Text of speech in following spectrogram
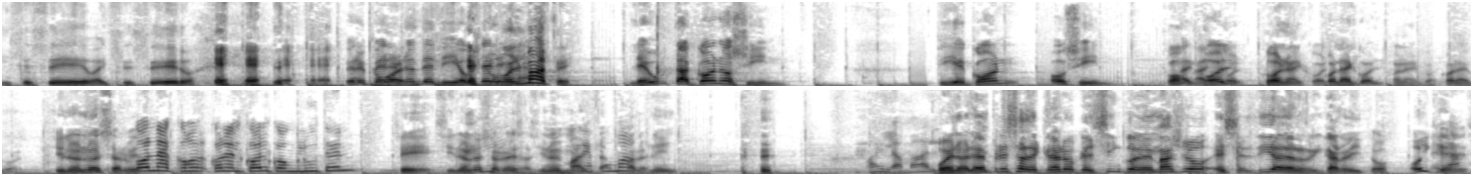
y se ceba y se ceba. Pero espere, no entendí. ¿A Es usted como le, el mate. le gusta con o sin? ¿Pide con o sin? Con ¿Alcohol? alcohol. Con alcohol. Con alcohol. Con alcohol. Con alcohol. Si no, no es cerveza. Con, alcohol- con alcohol, con gluten. Sí, si no, no es cerveza, si no es malta para los niños. Ay, la mala. Bueno, la empresa declaró que el 5 de mayo es el día del Ricardito. ¿Hoy qué Mirá. es?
